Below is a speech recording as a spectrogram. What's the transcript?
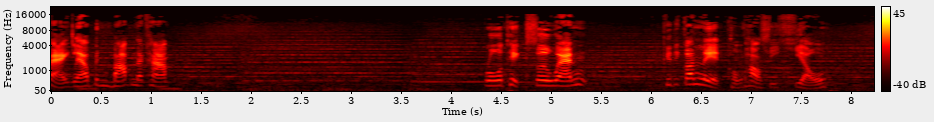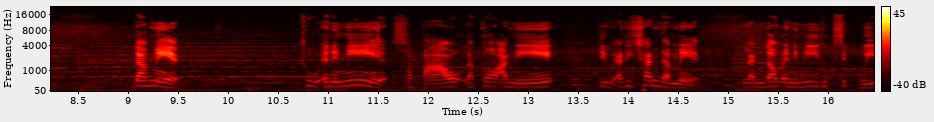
สงๆอีกแล้วเป็นบัฟนะครับ Protect Servant Critical Rate ของเผ่าสีเขียว Damage to Enemy Spout แล้วก็อันนี้ Deal Addition Damage Random Enemy ทุก 10 วิ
